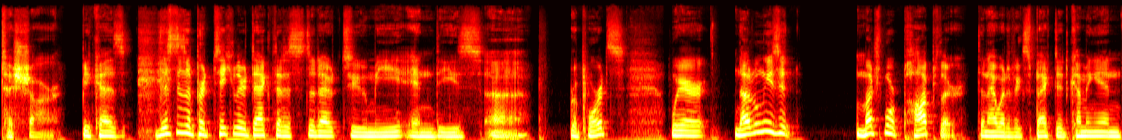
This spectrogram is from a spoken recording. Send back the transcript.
Teshar because this is a particular deck that has stood out to me in these uh, reports, where not only is it much more popular than I would have expected coming in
